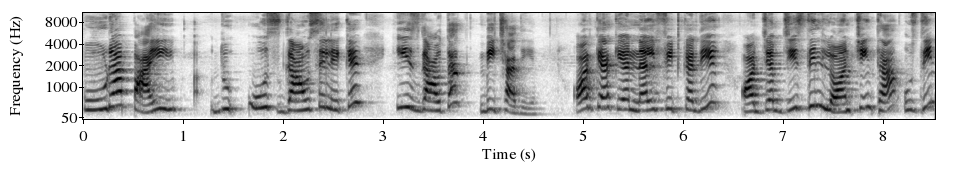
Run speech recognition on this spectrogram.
पूरा पाइप उस गाँव से लेकर इस गाँव तक बिछा दिए। और क्या किया? नल फिट कर दिए। और जब जिस दिन लॉन्चिंग था, उस दिन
